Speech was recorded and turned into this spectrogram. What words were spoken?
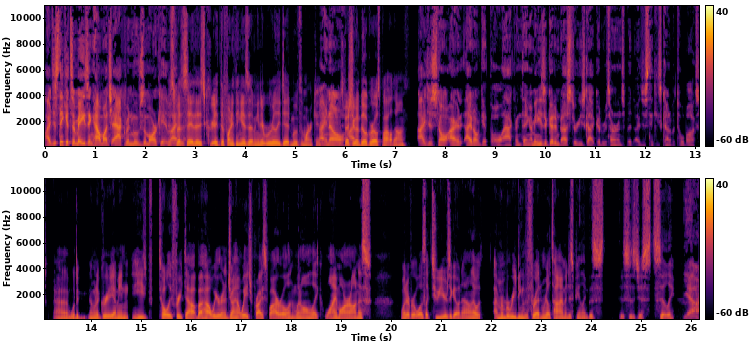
I just think it's amazing how much Ackman moves the market. I was about to say that the funny thing is, I mean, it really did move the market. I know, especially I, when Bill Gross piled on. I just don't. I I don't get the whole Ackman thing. I mean, he's a good investor. He's got good returns, but I just think he's kind of a toolbox. I would I would agree. I mean, he totally freaked out about how we were in a giant wage price spiral and went all like Weimar on us, whatever it was, like two years ago now. That was, I remember reading the thread in real time and just being like, this this is just silly. Yeah,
